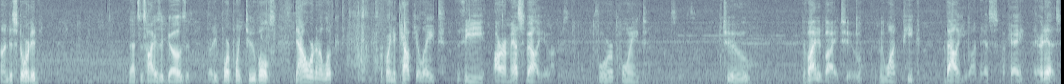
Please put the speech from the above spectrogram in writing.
undistorted. That's as high as it goes at 34.2 volts. Now we're going to look we're going to calculate the RMS value 4.2 divided by 2 because we want peak value on this. Okay, there it is,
